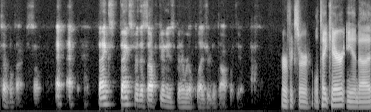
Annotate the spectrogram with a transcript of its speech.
several times. So thanks, thanks for this opportunity. It's been a real pleasure to talk with you. Perfect, sir. We'll take care, and uh,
